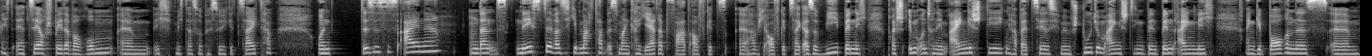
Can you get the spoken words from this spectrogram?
ich erzähle auch später, warum ähm, ich mich da so persönlich gezeigt habe. Und das ist das eine. Und dann das nächste, was ich gemacht habe, ist mein Karrierepfad aufge äh, habe ich aufgezeigt. Also wie bin ich praktisch im Unternehmen eingestiegen, habe erzählt, dass ich mit dem Studium eingestiegen bin, bin eigentlich ein geborenes ähm,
